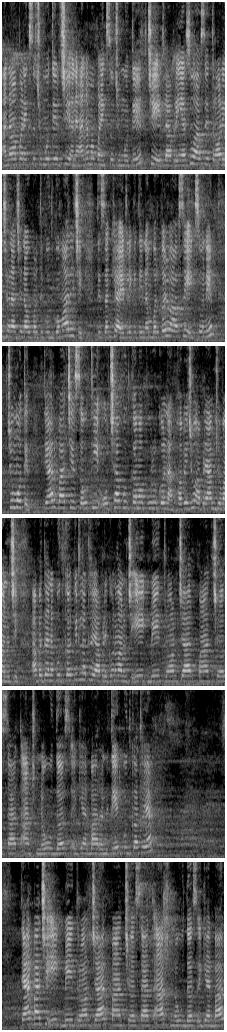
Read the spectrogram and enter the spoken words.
આનામાં પણ એકસો ચુમ્મોતેર છે અને આનામાં પણ એકસો ચુમ્મોતેર છે. એટલે આપણે અહીંયા શું આવશે? ત્રણેય જણા જેના ઉપરથી કૂદકો મારે છે, તે સંખ્યા એટલે કે તે નંબર કયો આવશે? એકસો ને ચુમ્મોતેર ત્યારબાદ છે, સૌથી ઓછા કૂદકામાં પૂરું કરનાર. હવે જો આપણે આમ જોવાનું છે, આ બધાના કૂદકા કેટલા થયા આપણે ગણવાનું છે? એક, બે, ત્રણ, ચાર, પાંચ, છ, સાત, આઠ, નવ, દસ, અગિયાર, બાર અને તેર કૂદકા થયા. ત્યારબાદ છે એક, બે, ત્રણ, ચાર, પાંચ, છ, સાત, આઠ, નવ, દસ, અગિયાર, બાર,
